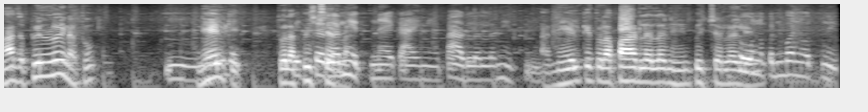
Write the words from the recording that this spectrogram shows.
माझं पिल्लू आहे ना तू. नेल की तुला पिक्चरला पिक्चरला नेत नाही काय नाही पार्लरला नेत नाही. नेल की तुला पाडलेला नेल पिक्चरला सोनं पण बनवत नाही.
